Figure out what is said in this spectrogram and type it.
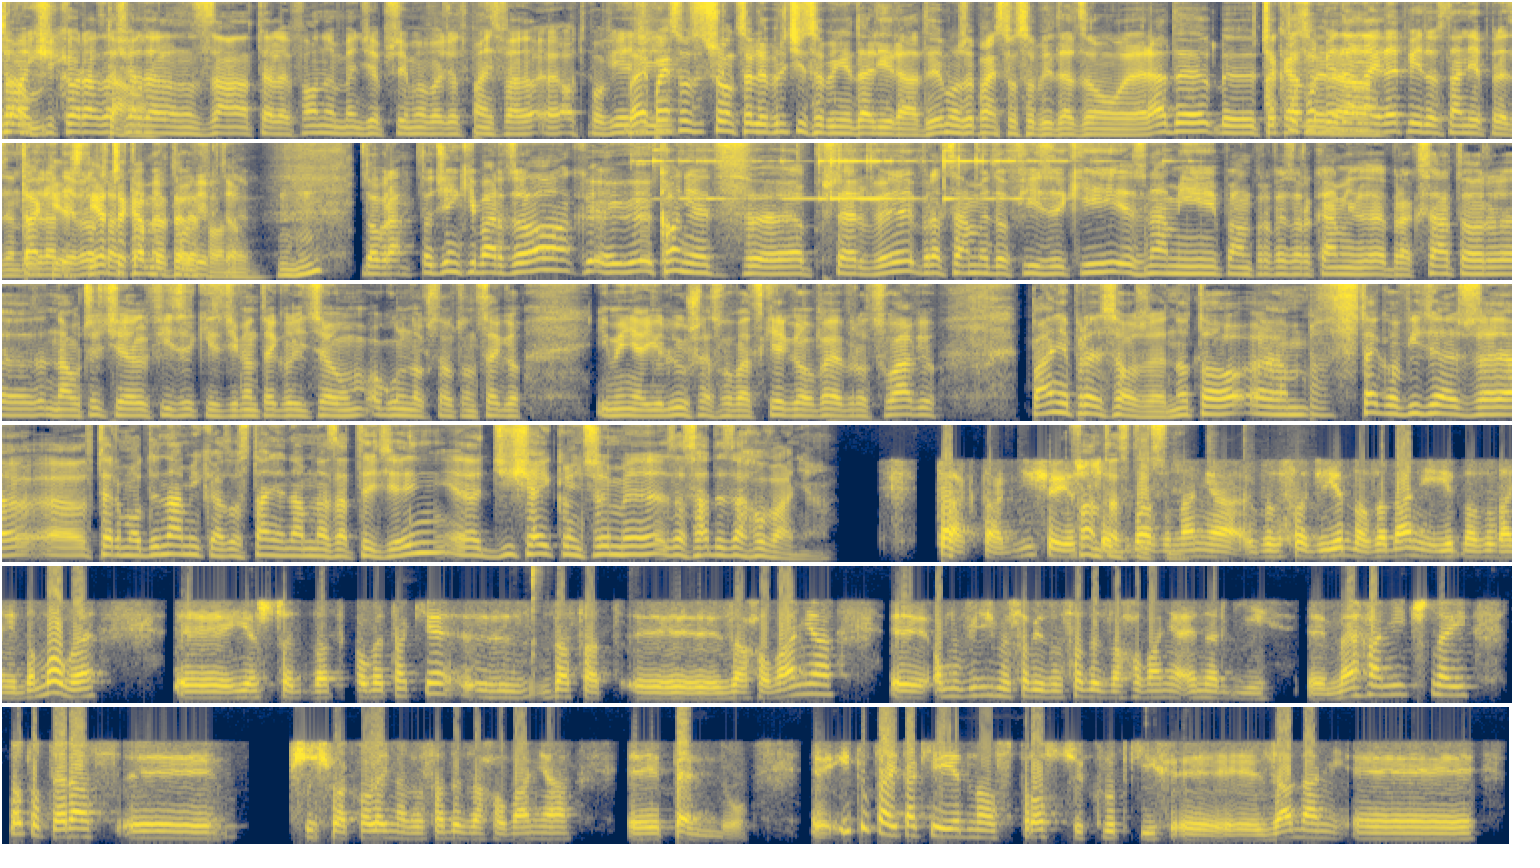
Tomek No, Sikora tak. zasiada za telefonem, będzie przyjmować od Państwa e, odpowiedzi. No jak Państwo słyszą, celebryci sobie nie dali rady, może Państwo sobie dadzą radę. Y, A kto Czekamy sobie na... da najlepiej, dostanie prezent. Tak od Radia jest, ja Wrocław. czekam na Tomek telefony. kto. Dobra, to dzięki bardzo. K- Koniec e, przerwy. Wracamy do fizyki. Z nami pan profesor Kamil Braksator, e, nauczyciel fizyki z 9 Liceum Ogólnokształcącego imienia Juliusza Słowackiego we Wrocławiu. Panie profesorze, no to z tego widzę, że e, termodynamika zostanie nam na za tydzień. E, Dzisiaj kończymy zasady zachowania. Tak, tak. Dzisiaj jeszcze dwa zadania, w zasadzie jedno zadanie i jedno zadanie domowe. Y, Jeszcze dodatkowe takie z zasad zachowania. Omówiliśmy sobie zasadę zachowania energii mechanicznej. No to teraz przyszła kolejna zasada zachowania y, pędu. I tutaj takie jedno z prostszych, krótkich zadań.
